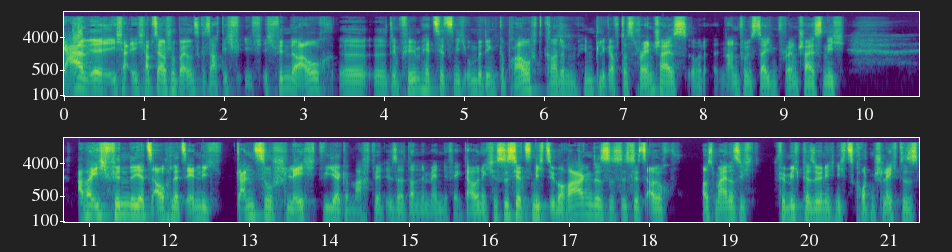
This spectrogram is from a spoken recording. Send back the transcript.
ja äh, ich, ich habe es ja auch schon bei uns gesagt. Ich, ich, ich finde auch, äh, äh den Film hätte es jetzt nicht unbedingt gebraucht, gerade im Hinblick auf das Franchise oder in Anführungszeichen Franchise nicht. Aber ich finde jetzt auch letztendlich ganz so schlecht, wie er gemacht wird, ist er dann im Endeffekt auch nicht. Es ist jetzt nichts Überragendes, es ist jetzt auch aus meiner Sicht für mich persönlich nichts grottenschlechtes.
